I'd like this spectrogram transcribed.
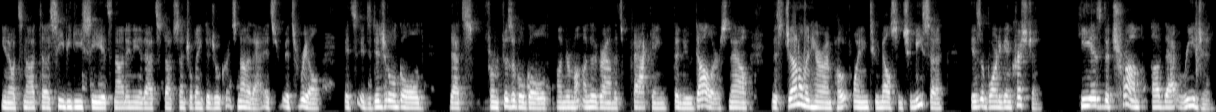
you know, it's not uh, CBDC. It's not any of that stuff. Central bank digital. It's none of that. It's it's real. It's it's digital gold that's from physical gold under under the ground that's backing the new dollars. Now, this gentleman here I'm po- pointing to, Nelson Chamisa, is a born again Christian. He is the Trump of that region,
